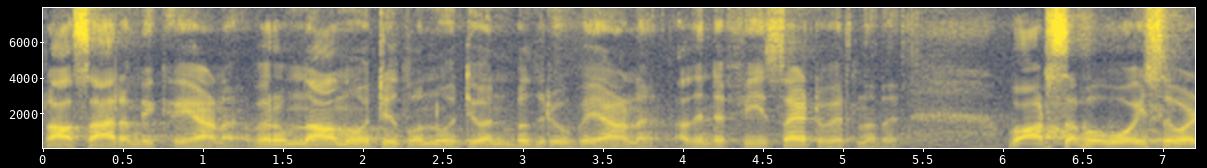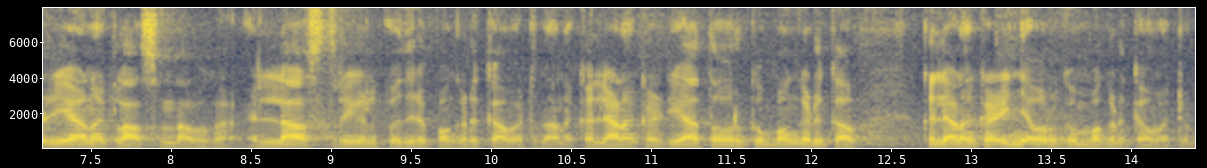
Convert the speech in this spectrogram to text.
ക്ലാസ് ആരംഭിക്കുകയാണ്. വെറും നാനൂറ്റി തൊണ്ണൂറ്റി ഒൻപത് രൂപയാണ് അതിന്റെ ഫീസായിട്ട് വരുന്നത്. വാട്സപ്പ് വോയിസ് വഴിയാണ് ക്ലാസ് ഉണ്ടാവുക. എല്ലാ സ്ത്രീകൾക്കും ഇതിൽ പങ്കെടുക്കാൻ പറ്റുന്നതാണ്. കല്യാണം കഴിയാത്തവർക്കും പങ്കെടുക്കാം. കല്യാണം കഴിഞ്ഞവർക്കും പങ്കെടുക്കാൻ പറ്റും.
